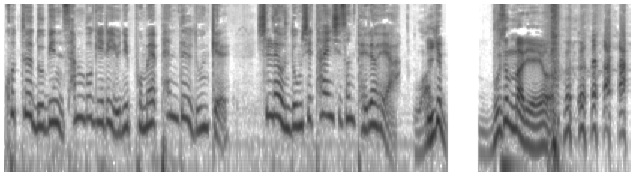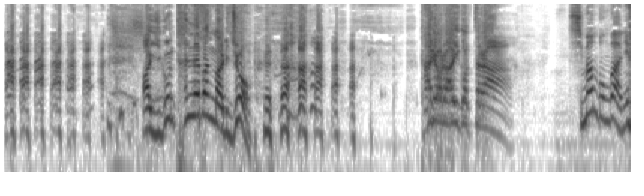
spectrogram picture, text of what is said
코트 누빈 3부 길이 유니폼의 팬들 눈길. 실내 운동 시 타인 시선 배려해야. 와. 이게 무슨 말이에요? 아, 이건 탈레반 말이죠? 가려라, 이것들아! 지만 본 거 아니야?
